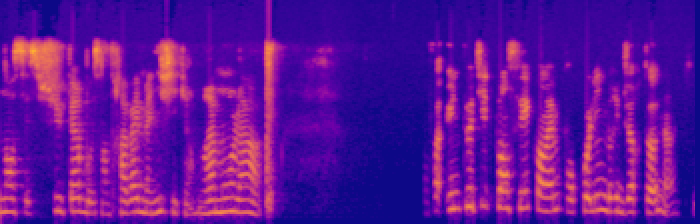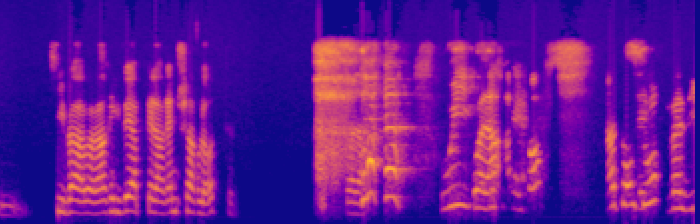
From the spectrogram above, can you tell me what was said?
non, c'est super beau, c'est un travail magnifique. hein. Vraiment là. Enfin, une petite pensée quand même pour Colin Bridgerton, hein, qui, qui va arriver après la reine Charlotte. Voilà. Oui, Voilà. À ton tour, vas-y.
